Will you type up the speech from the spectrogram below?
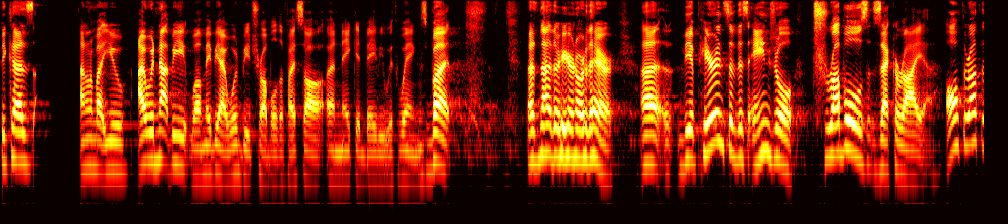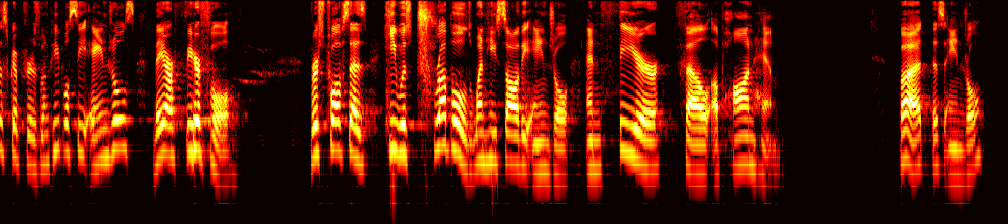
Because, I don't know about you, I would not be, well, maybe I would be troubled if I saw a naked baby with wings, but that's neither here nor there. Uh, the appearance of this angel troubles Zechariah. All throughout the scriptures, when people see angels, they are fearful. Verse 12 says, He was troubled when he saw the angel, and fear fell upon him. But this angel,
